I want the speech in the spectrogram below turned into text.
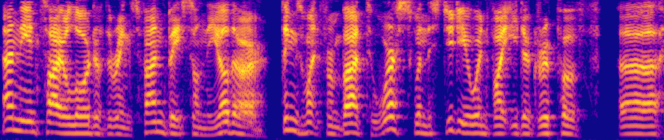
and the entire Lord of the Rings fanbase on the other. Things went from bad to worse when the studio invited a group of, uh,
